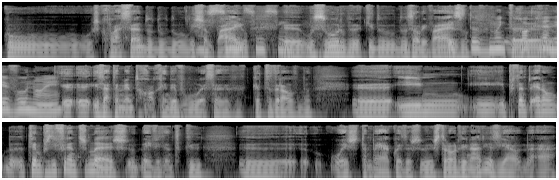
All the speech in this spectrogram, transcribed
com os Croissant do, do, do Luís ah, Sampaio, sim, sim, sim. Uh, o Zurb aqui do, dos Olivais. Isso tudo muito uh, rock rendezvous, não é? Uh, exatamente, rock rendezvous, essa catedral. E, e, e, portanto, eram tempos diferentes, mas é evidente que Uh, hoje também há coisas extraordinárias e há, há,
